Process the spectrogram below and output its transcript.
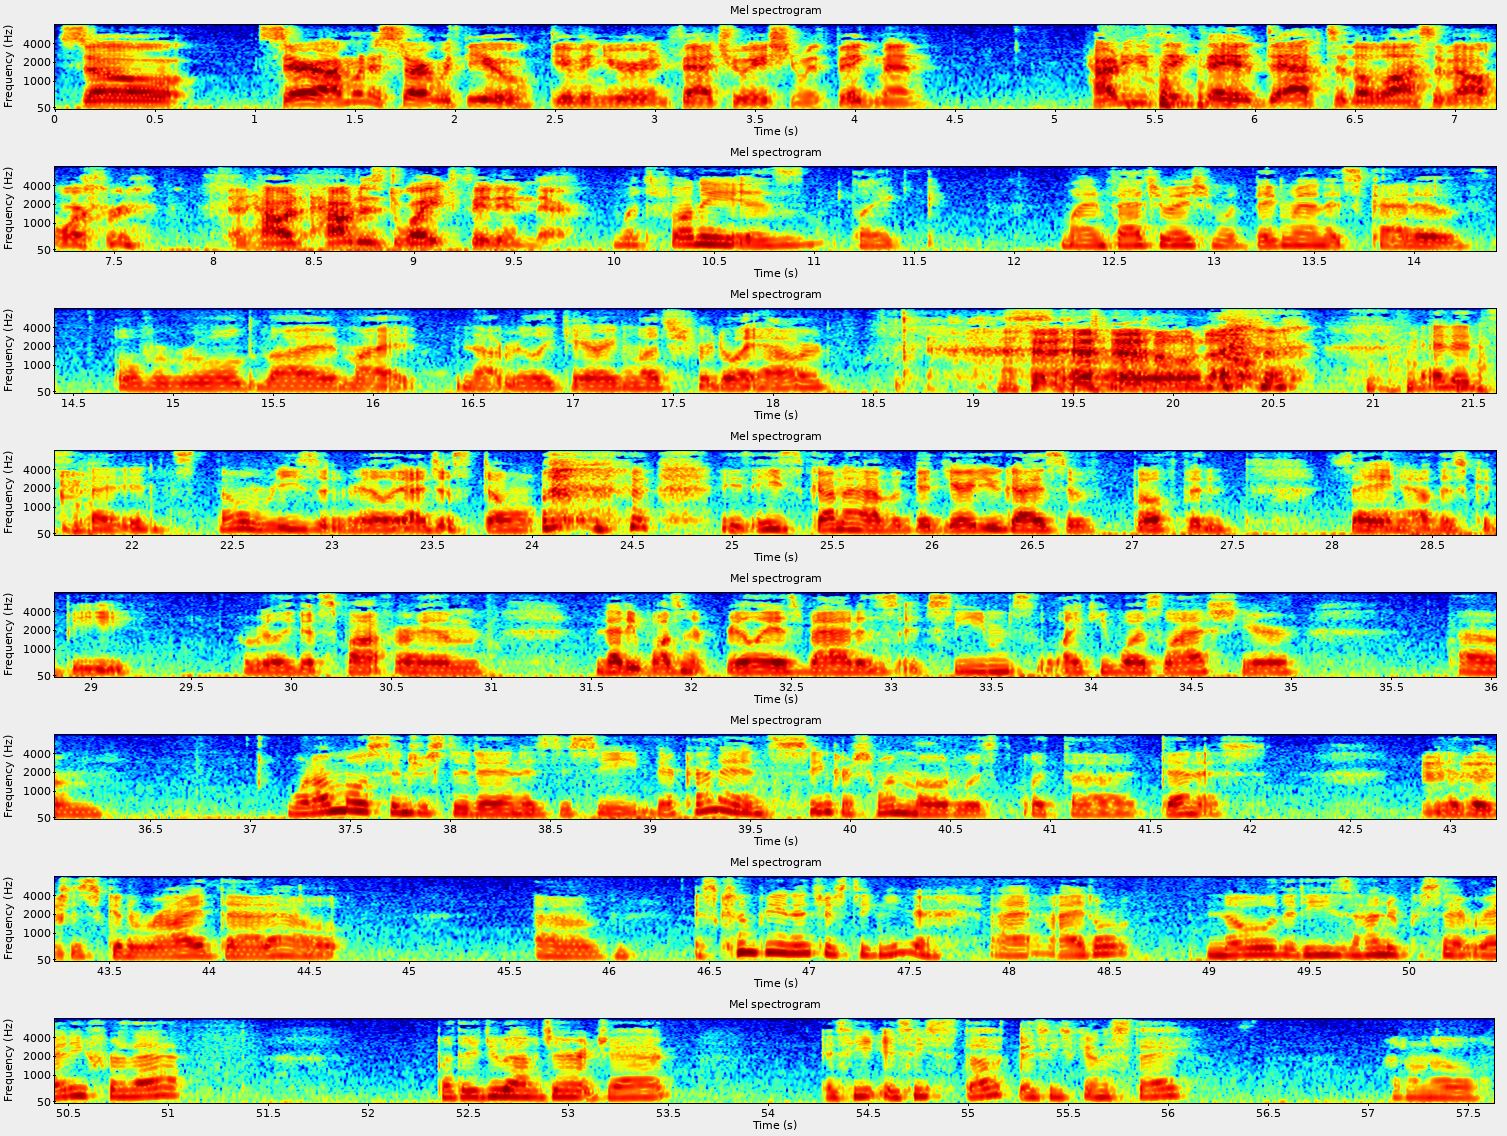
So, Sarah, I'm going to start with you, given your infatuation with big men. How do you think they adapt to the loss of Al Horford, and how how does Dwight fit in there? what's funny is like my infatuation with big men is kind of overruled by my not really caring much for Dwight Howard. So, oh no! and it's it's no reason really. I just don't. he's he's gonna have a good year. You guys have both been saying how this could be a really good spot for him. That he wasn't really as bad as it seems like he was last year. Um, what I'm most interested in is to see they're kind of in sink or swim mode with with uh, Dennis. Yeah, they're Mhm. just gonna ride that out. Um, it's gonna be an interesting year. I I don't know that he's 100% ready for that, but they do have Jarrett Jack. Is he is he stuck? Is he gonna stay? I don't know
